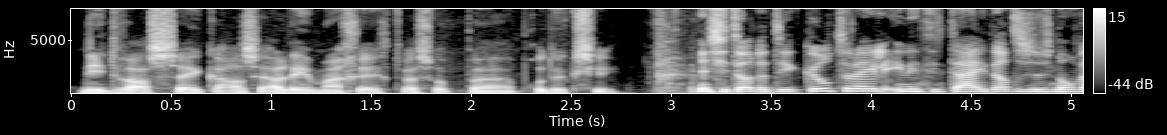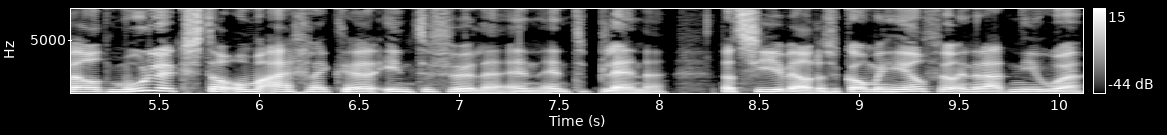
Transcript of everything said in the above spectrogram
niet was. Zeker als hij alleen maar gericht was op productie. Je ziet dat die culturele identiteit, dat is dus nog wel het moeilijkste om eigenlijk in te vullen en, en te plannen. Dat zie je wel. Dus er komen heel veel inderdaad nieuwe,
